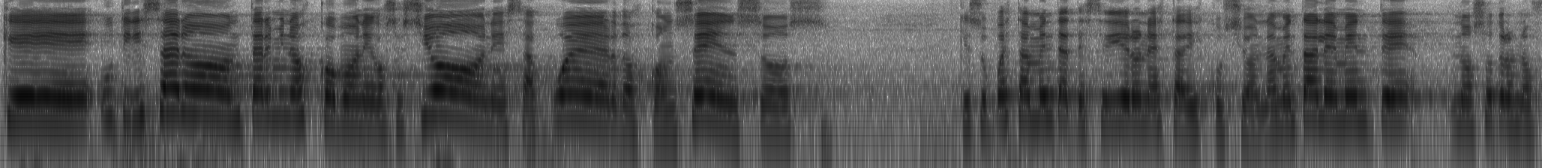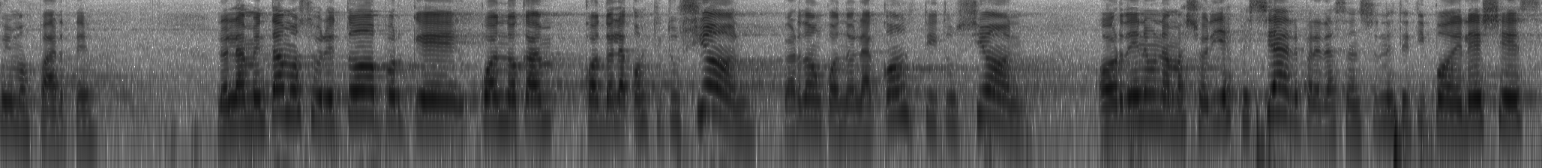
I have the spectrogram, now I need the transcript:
que utilizaron términos como negociaciones, acuerdos, consensos, que supuestamente antecedieron a esta discusión. Lamentablemente, nosotros no fuimos parte. Lo lamentamos sobre todo porque cuando, cuando la Constitución, perdón, cuando la Constitución ordena una mayoría especial para la sanción de este tipo de leyes,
